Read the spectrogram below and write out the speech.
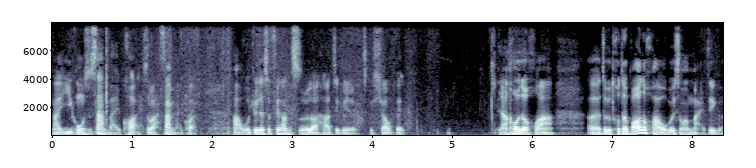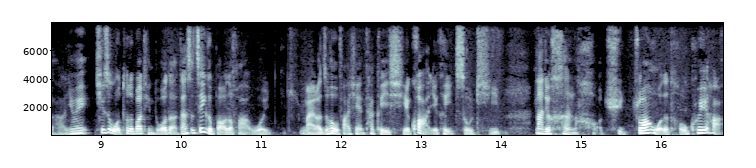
那一共是三百块，是吧？三百块，啊，我觉得是非常值的哈，这个这个消费。然后的话，呃，这个托特包的话，我为什么买这个哈？因为其实我托特包挺多的，但是这个包的话，我买了之后发现它可以斜挎，也可以手提，那就很好去装我的头盔哈。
